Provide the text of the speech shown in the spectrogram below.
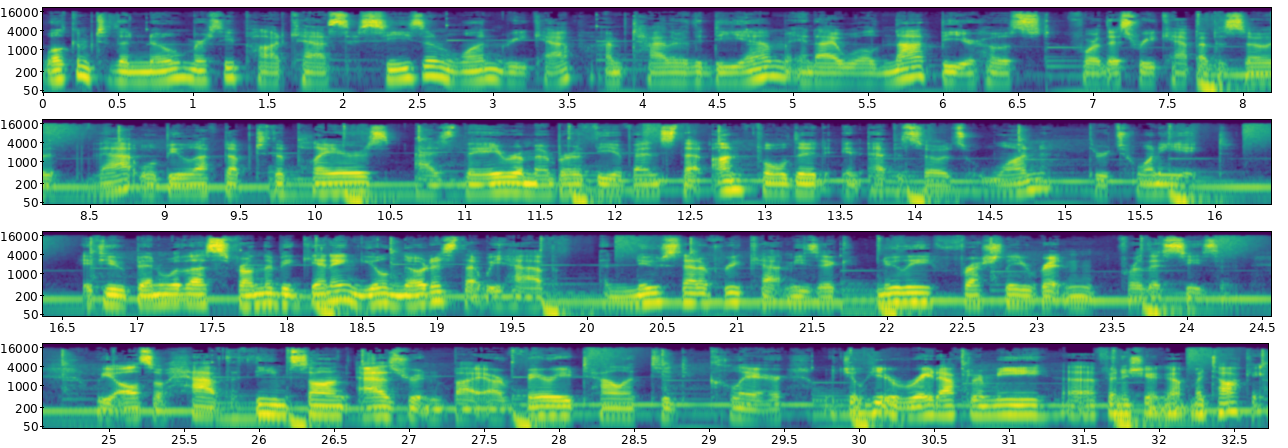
Welcome to the No Mercy Podcast Season 1 recap. I'm Tyler the DM, and I will not be your host for this recap episode. That will be left up to the players as they remember the events that unfolded in episodes 1 through 28. If you've been with us from the beginning, you'll notice that we have a new set of recap music, newly, freshly written for this season. We also have the theme song as written by our very talented Claire, which you'll hear right after me uh, finishing up my talking.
